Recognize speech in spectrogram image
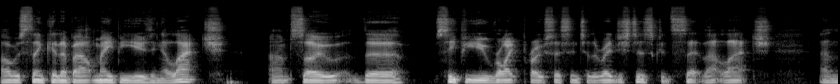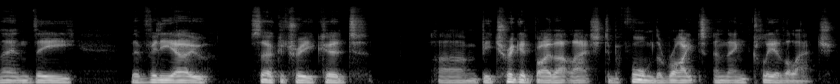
I was thinking about maybe using a latch. Um, so the CPU write process into the registers could set that latch and then the the video circuitry could um, be triggered by that latch to perform the write and then clear the latch.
